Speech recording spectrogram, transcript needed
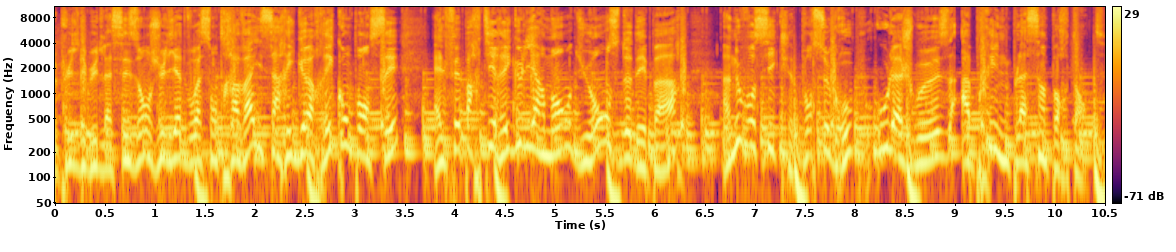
Depuis le début de la saison, Juliette voit son travail, sa rigueur récompensée. Elle fait partie régulièrement du 11 de départ. Un nouveau cycle pour ce groupe où la joueuse a pris une place importante.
